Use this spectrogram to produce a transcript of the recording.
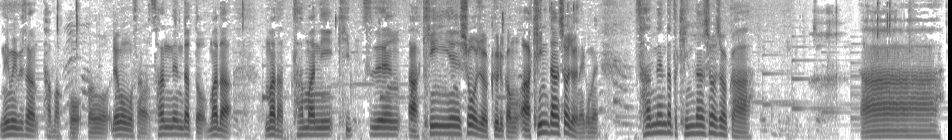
ネムイブさん、タバコ。あの、レモモさん、3年だと、まだ、まだたまに喫煙、あ、禁煙症状来るかも。あ、禁断症状ね、ごめん。3年だと禁断症状か。あー。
